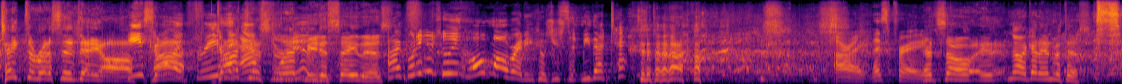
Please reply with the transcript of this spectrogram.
Take the rest of the day off. He's home God, at three God just led me to say this. I'm like, what are you doing home already? He goes, you sent me that text. All right, let's pray. And so, uh, no, I got to end with this.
